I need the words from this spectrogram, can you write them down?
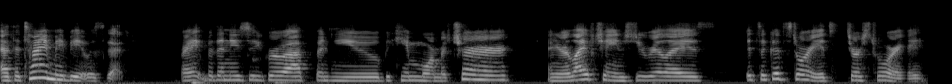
at the time, maybe it was good, right? But then as you grew up and you became more mature and your life changed, you realize it's a good story. It's your story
